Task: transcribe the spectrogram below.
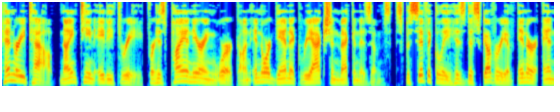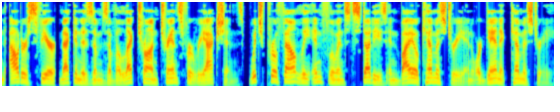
Henry Taube 1983 for his pioneering work on inorganic reaction mechanisms, specifically his discovery of inner and outer sphere mechanisms of electron transfer reactions, which profoundly influenced studies in biochemistry and organic chemistry.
